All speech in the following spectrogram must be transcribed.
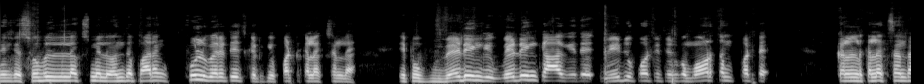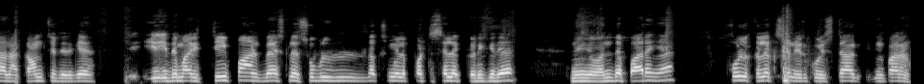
நீங்க சுபலக்ஷ்மியில் வந்து பாருங்க ஃபுல் வெரைட்டிஸ் கிடைக்கும் பட்டு கலெக்ஷன்ல இப்போ வெட்டிங் வெட்டிங்க்கு ஆகுது. வீடியோ போட்டுட்டு இருக்கோம். முகூர்த்தம் பட்டு கல் கலெக்ஷன் தான் நான் காமிச்சிட்டு இருக்கேன். இது மாதிரி சீப் அண்ட் சுபுல் சுபலக்ஷ்மியில பட்டு சேலை கிடைக்குது. நீங்க வந்து பாருங்க ஃபுல் கலெக்ஷன் இருக்கும். ஸ்டாக் இங்க பாருங்க.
